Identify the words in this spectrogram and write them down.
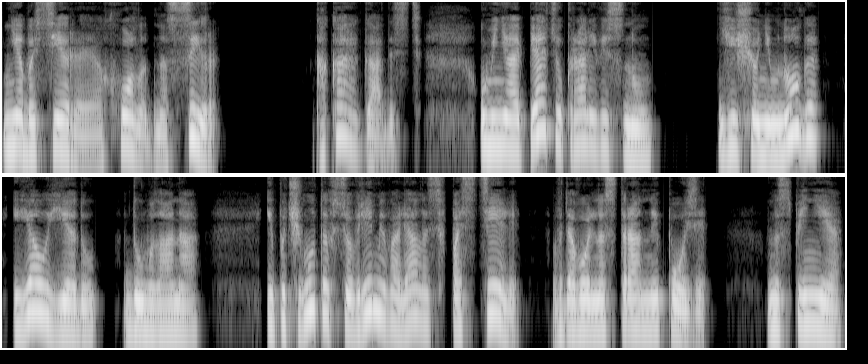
небо серое, холодно, сыро. Какая гадость! У меня опять украли весну. Еще немного, и я уеду, — думала она, и почему-то все время валялась в постели в довольно странной позе. На спине,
